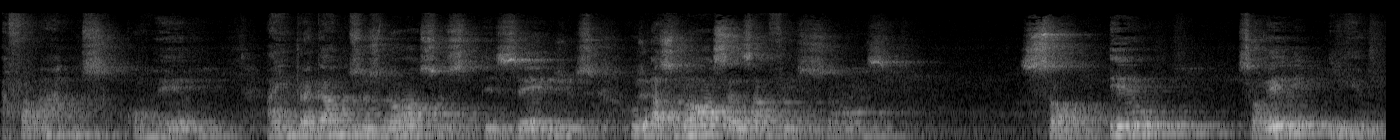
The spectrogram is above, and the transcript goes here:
a falarmos com Ele, a entregarmos os nossos desejos, as nossas aflições. Só eu, só Ele e eu.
